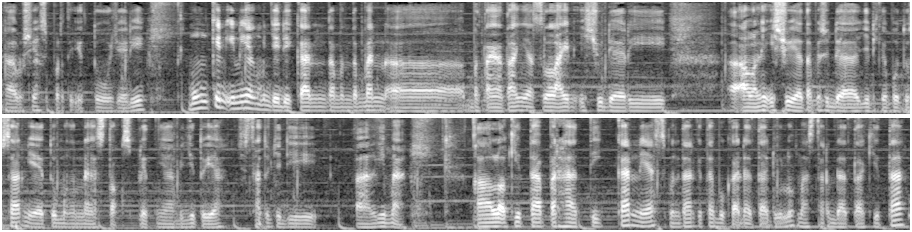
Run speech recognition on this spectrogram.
seharusnya seperti itu jadi mungkin ini yang menjadikan teman-teman uh, bertanya-tanya selain isu dari uh, awalnya isu ya tapi sudah jadi keputusan yaitu mengenai stock splitnya begitu ya satu jadi uh, lima kalau kita perhatikan ya, sebentar kita buka data dulu, master data kita.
